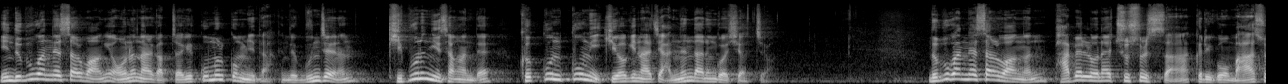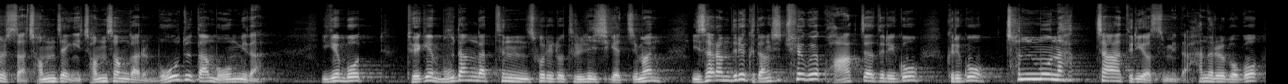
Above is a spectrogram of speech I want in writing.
이 느부갓네살 왕이 어느 날 갑자기 꿈을 꿉니다. 근데 문제는 기분은 이상한데 그 꾼 꿈이 기억이 나지 않는다는 것이었죠. 느부갓네살 왕은 바벨론의 주술사 그리고 마술사, 점쟁이, 점성가를 모두 다 모읍니다. 이게 뭐 되게 무당 같은 소리로 들리시겠지만 이 사람들이 그 당시 최고의 과학자들이고 그리고 천문학자들이었습니다. 하늘을 보고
